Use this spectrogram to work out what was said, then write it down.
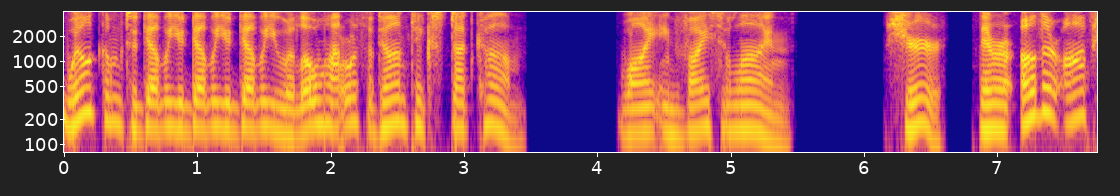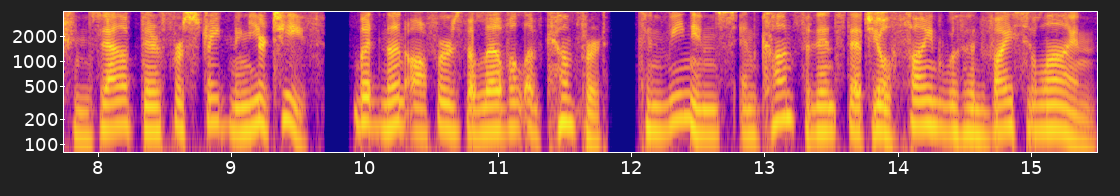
Welcome to www.alohaorthodontics.com. Why Invisalign? Sure, there are other options out there for straightening your teeth, but none offers the level of comfort, convenience and confidence that you'll find with Invisalign.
